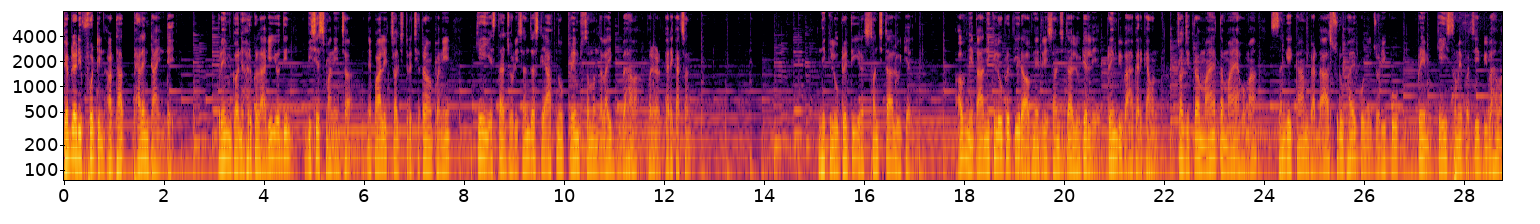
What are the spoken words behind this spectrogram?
फेब्रुअरी फोर्टिन अर्थात् भ्यालेन्टाइन डे। प्रेम गर्नेहरूको लागि यो दिन विशेष मानिन्छ। नेपाली चलचित्र क्षेत्रमा पनि केही यस्ता जोडी छन् जसले आफ्नो प्रेम सम्बन्धलाई विवाहमा परिणत गरेका छन्। निखिल उप्रेती र सञ्चिता लुइटेल। अभिनेता निखिल उप्रेती र अभिनेत्री सञ्चिता लुइटेलले प्रेम विवाह गरेका हुन्। चलचित्र माया त माया होमा सँगै काम गर्दा सुरु भएको यो जोडीको प्रेम केही समयपछि विवाहमा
